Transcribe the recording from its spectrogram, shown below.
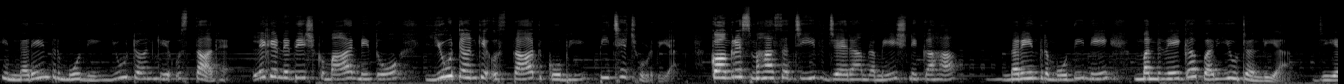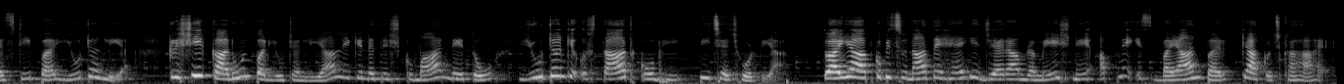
कि नरेंद्र मोदी यू टर्न के उस्ताद हैं, लेकिन नीतीश कुमार ने तो यू टर्न के उस्ताद को भी पीछे छोड़ दिया। कांग्रेस महासचिव जयराम रमेश ने कहा, नरेंद्र मोदी ने मनरेगा पर यू टर्न लिया। जीएसटी पर यू टर्न लिया। कृषि कानून पर यू टर्न लिया, लेकिन नीतीश कुमार ने तो यू टर्न के उस्ताद को भी पीछे छोड़ दिया। तो आइए आपको भी सुनाते हैं कि जयराम रमेश ने अपने इस बयान पर क्या कुछ कहा है।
